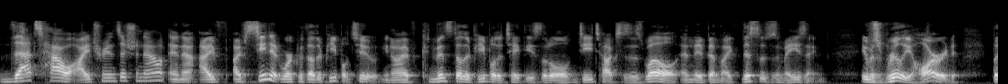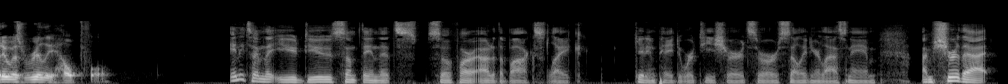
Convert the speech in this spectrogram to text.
that's how I transition out. And I've, I've seen it work with other people too. You know, I've convinced other people to take these little detoxes as well. And they've been like, this is amazing. It was really hard, but it was really helpful. Anytime that you do something that's so far out of the box, like getting paid to wear t-shirts or selling your last name, I'm sure that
